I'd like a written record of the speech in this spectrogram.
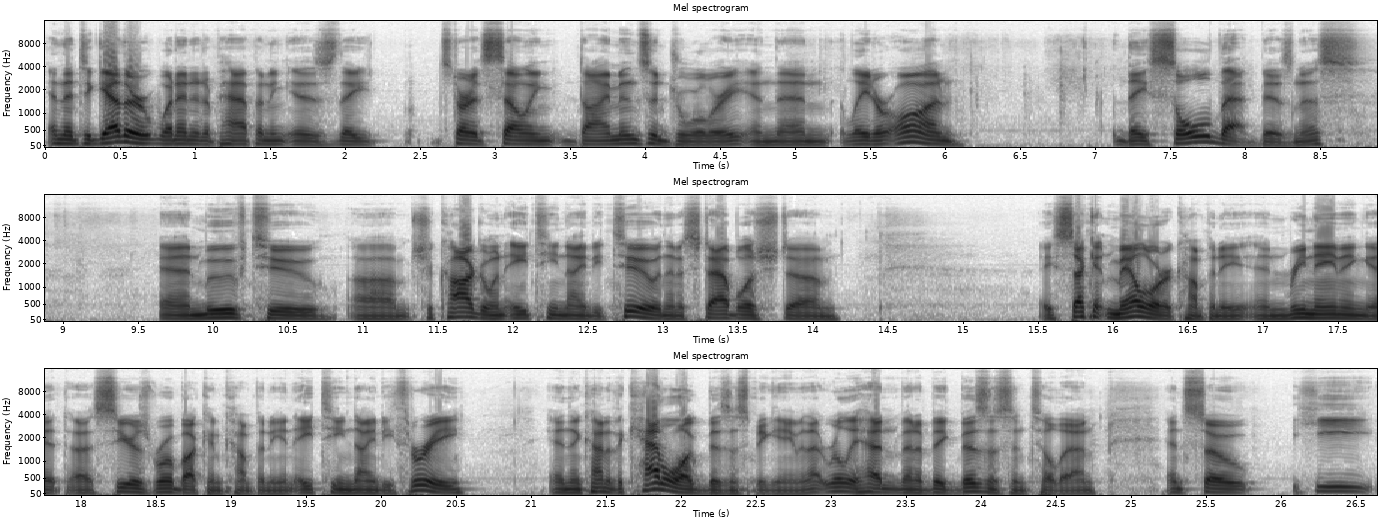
And then together, what ended up happening is they started selling diamonds and jewelry, and then later on they sold that business and moved to um, Chicago in 1892 and then established um, a second mail order company and renaming it uh, Sears Roebuck and Company in 1893. And then kind of the catalog business began. And that really hadn't been a big business until then. And so he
